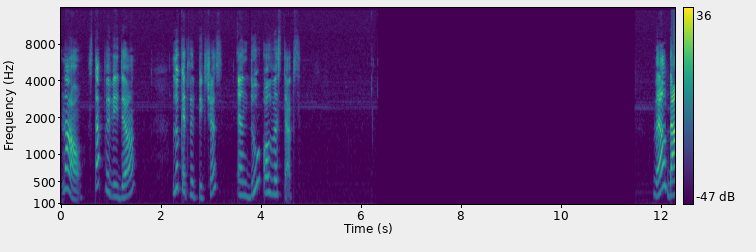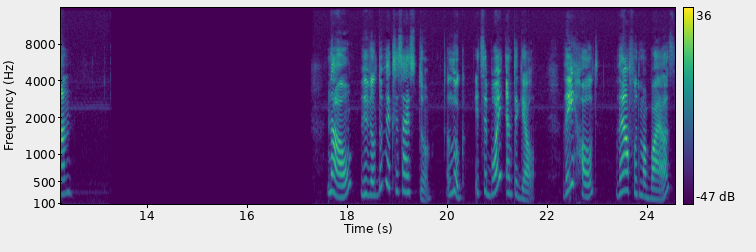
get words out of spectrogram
Now, stop the video, look at the pictures and do all the steps. Well done! Now we will do the exercise 2. Look, it's a boy and a girl. They hold their food mobiles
